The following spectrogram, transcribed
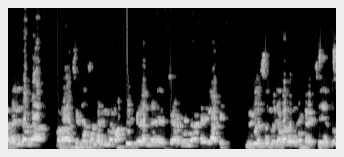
అదే విధంగా మన సిటిజన్స్ అందరికీ మేము అప్పీల్ చేయడం చేయడం ఏంటంటే ఇలాంటి వీడియోస్ మీరు ఎవరు ఎంకరేజ్ చేయొద్దు.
